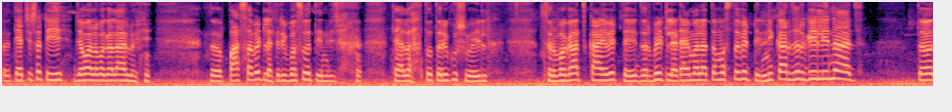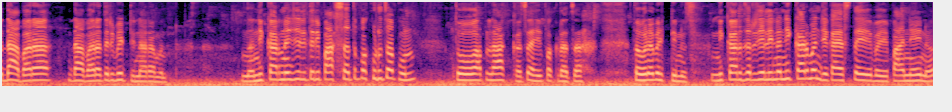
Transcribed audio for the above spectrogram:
तर त्याच्यासाठी जेवायला बघायला आलो आहे तर पाच सहा भेटल्या तरी बस होतीन विचार त्याला तो तरी खुश होईल. तर बघा आज काय भेटते जर भेटल्या टायमाला तर मस्त भेटतील. निकार जर गेली ना आज तर दहा बारा दहा बारा तरी भेटतील आरामन न निकार नाही गेली तरी पाच सहा तर पकडूच आपण तो आपला हक्कच आहे पकडाचा. तेवढ्या भेटतीनच. निकार जर गेली ना निकार म्हणजे काय असतं बाई पाणी आहे ना.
